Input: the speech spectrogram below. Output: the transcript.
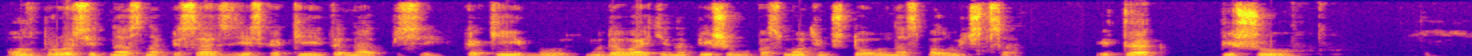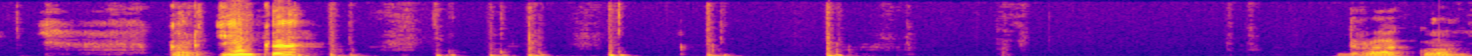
Он просит нас написать здесь какие-то надписи. Какие будут? Ну давайте напишем и посмотрим, что у нас получится. Итак, пишу картинка. Дракон.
